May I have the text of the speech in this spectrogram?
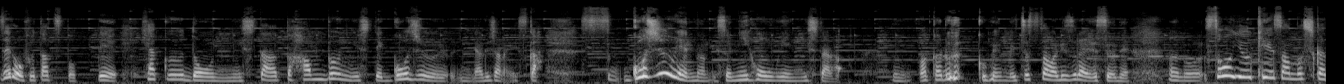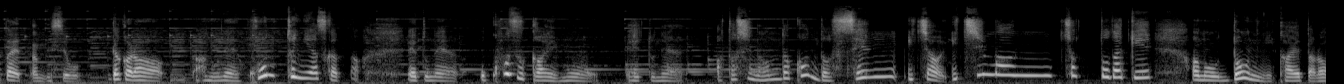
02つ取って100ドンにした後半分にして50になるじゃないですか。50円なんですよ、日本円にしたら。うん、わかる？ごめん、めっちゃ伝わりづらいですよね。あの、そういう計算の仕方やったんですよ。だから、あのね、本当に安かった。えっとね、お小遣いも、えっとね、私なんだかんだ1000、いちゃう、1万ちょっとだけ、あの、ドンに変えたら、あ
